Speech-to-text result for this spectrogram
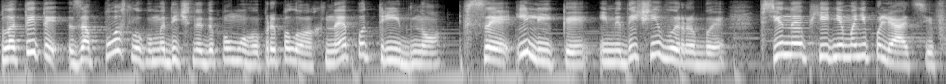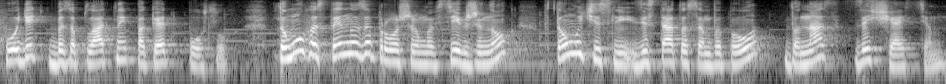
Платити за послугу медичної допомоги при пологах не потрібно. Все, і ліки, і медичні вироби, всі необхідні маніпуляції входять в безоплатний пакет послуг. Тому гостинно запрошуємо всіх жінок, в тому числі зі статусом ВПО, до нас за щастям.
